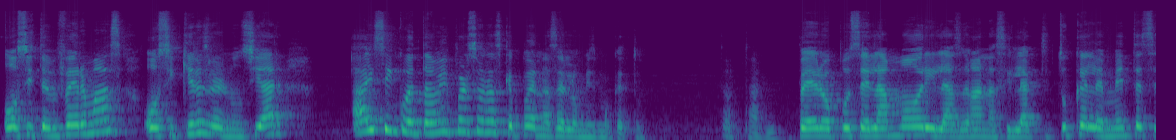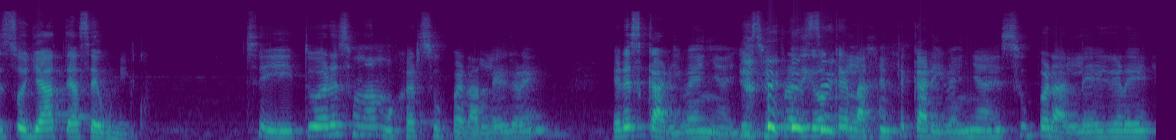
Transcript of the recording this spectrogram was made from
o si te enfermas o si quieres renunciar, hay 50 mil personas que pueden hacer lo mismo que tú. Pero pues el amor y las ganas y la actitud que le metes, eso ya te hace único. Sí, tú eres una mujer súper alegre, eres caribeña. Yo siempre digo que la gente caribeña es súper alegre,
